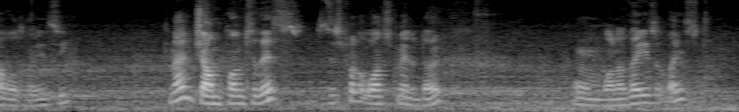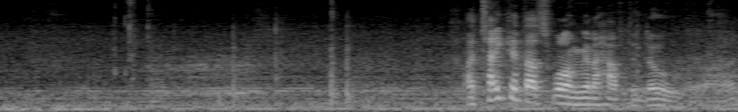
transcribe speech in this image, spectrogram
That wasn't easy. Can I jump onto this? Is this what it wants me to do? On one of these at least? I take it that's what I'm gonna have to do, right?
